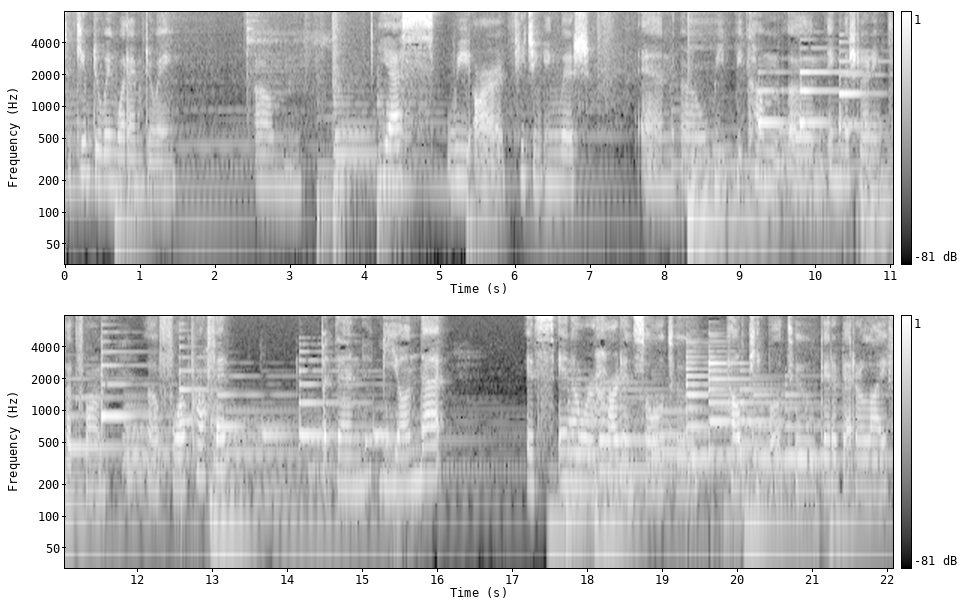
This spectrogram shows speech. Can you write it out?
to keep doing what I'm doing. Um, yes, we are teaching English, and uh, we become an English learning platform uh, for profit. But then beyond that, it's in our heart and soul to help people to get a better life.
